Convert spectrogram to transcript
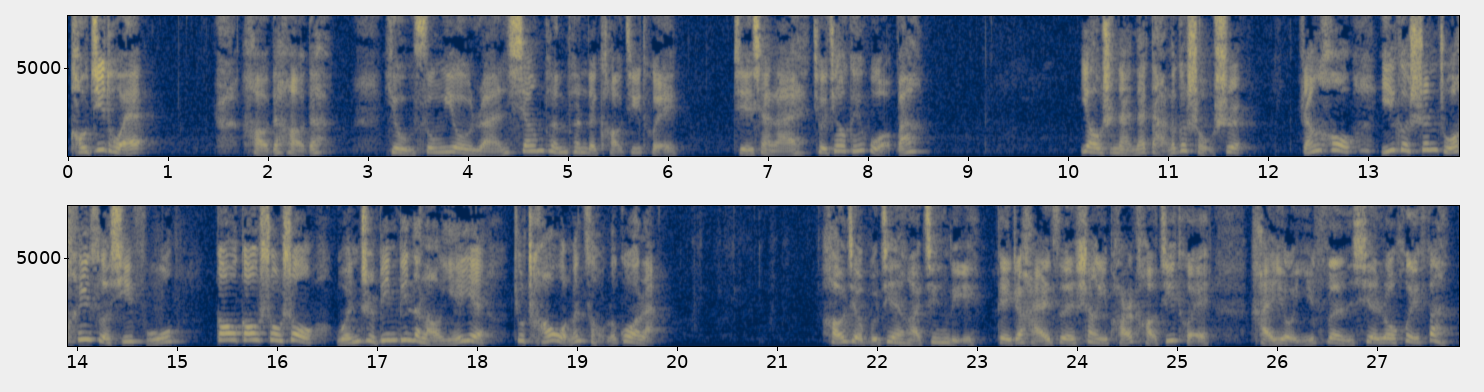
烤鸡腿。”好的，好的，又松又软、香喷喷的烤鸡腿，接下来就交给我吧。钥匙奶奶打了个手势，然后一个身着黑色西服、高高瘦瘦、文质彬彬的老爷爷。就朝我们走了过来。好久不见啊，经理！给这孩子上一盘烤鸡腿，还有一份蟹肉烩饭，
